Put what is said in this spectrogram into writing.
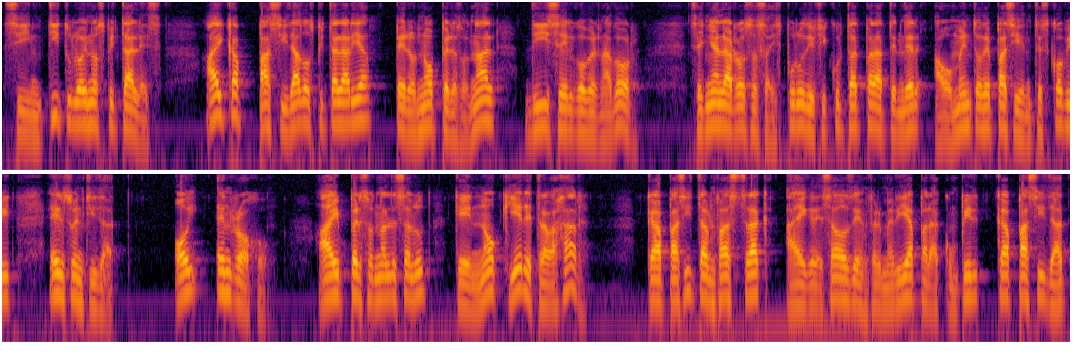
sin título en hospitales. Hay capacidad hospitalaria, pero no personal dice el gobernador. Señala Rosa Saispuro dificultad para atender aumento de pacientes COVID en su entidad. Hoy en rojo. Hay personal de salud que no quiere trabajar. Capacitan fast track a egresados de enfermería para cumplir capacidad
